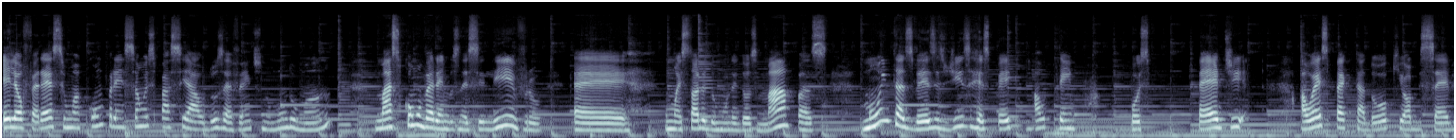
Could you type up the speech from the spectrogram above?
Ele oferece uma compreensão espacial dos eventos no mundo humano, mas como veremos nesse livro, é, Uma História do Mundo em Dois Mapas, muitas vezes diz respeito ao tempo, pois pede ao espectador que observe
